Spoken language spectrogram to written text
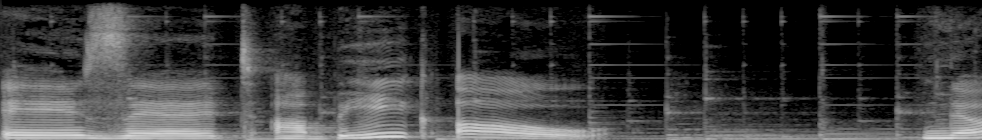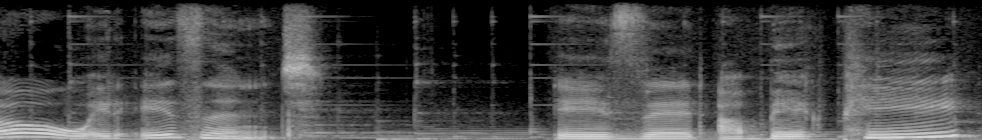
Is it a big O? No, it isn't. Is it a big P?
